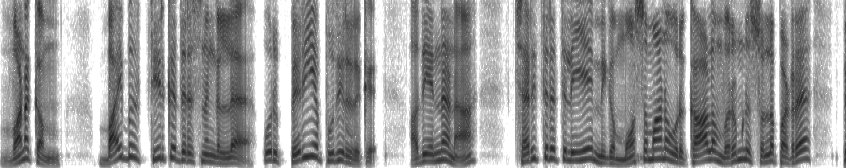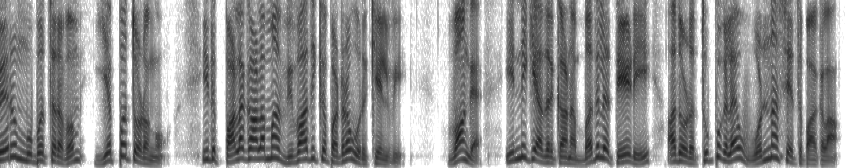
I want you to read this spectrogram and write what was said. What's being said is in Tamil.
வணக்கம். பைபிள் தீர்க்க தரிசனங்கள்ல ஒரு பெரிய புதிர் இருக்கு. அது என்னன்னா சரித்திரத்திலேயே மிக மோசமான ஒரு காலம் வரும்னு சொல்லப்படுற பெரும் உபத்திரவம் எப்ப தொடங்கும்? இது பல காலமா விவாதிக்கப்படுற ஒரு கேள்வி. வாங்க இன்னைக்கு அதற்கான பதில தேடி அதோட துப்புகளை ஒன்னா சேர்த்து பார்க்கலாம்.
